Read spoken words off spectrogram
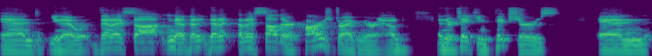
And you know, then I saw you know then then, then I saw their cars driving around and they're taking pictures and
